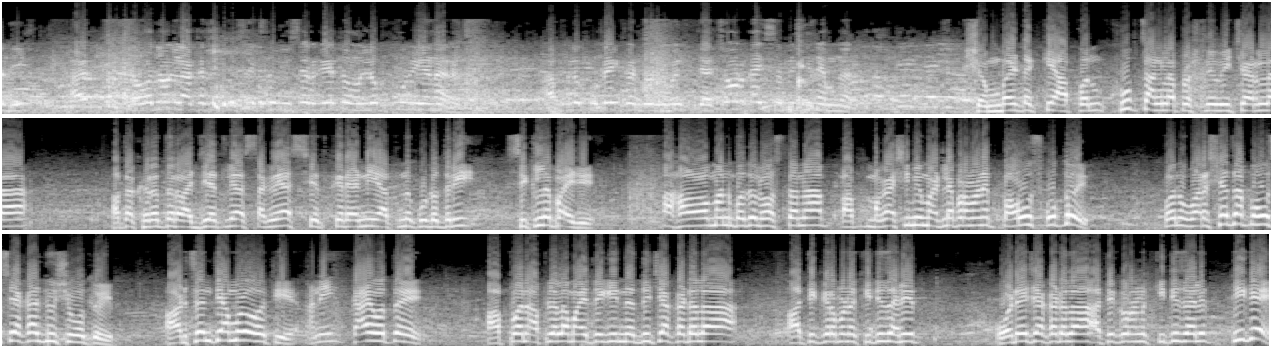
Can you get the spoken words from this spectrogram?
नदी सव्वा दोन लाखाचा क्युसेकचा विसर्ग येतो म्हणलं पूर येणार आपलं कुठेही कंट्रोल म्हणजे त्याच्यावर काही समिती नेमणार? शंभर टक्के आपण खूप चांगला प्रश्न विचारला. आता खरं तर राज्यातल्या सगळ्या शेतकऱ्यांनी यातनं कुठंतरी शिकलं पाहिजे. हा हवामान बदल असताना मगाशी मी म्हटल्याप्रमाणे पाऊस होतोय पण वर्षाचा पाऊस एकाच दिवशी होतोय. अडचण त्यामुळे होती आणि काय होतंय? आपण आपल्याला माहिती आहे की नदीच्या कडेला अतिक्रमण किती झालीत? ओढ्याच्या कडेला अतिक्रमण किती झाले ठीक आहे.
